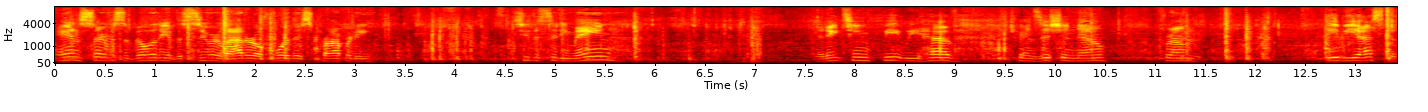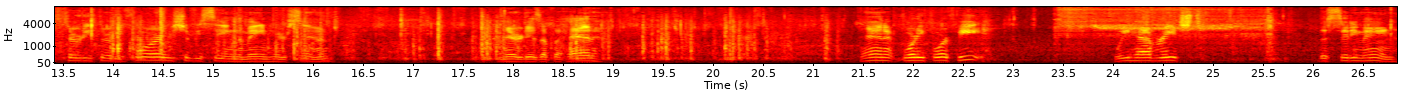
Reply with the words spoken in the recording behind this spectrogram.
and serviceability of the sewer lateral for this property to the city main. At 18 feet we have transition now from ABS to 3034. We should be seeing the main here soon. And there it is up ahead. And at 44 feet, we have reached the city main.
